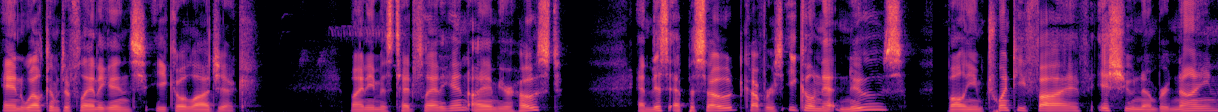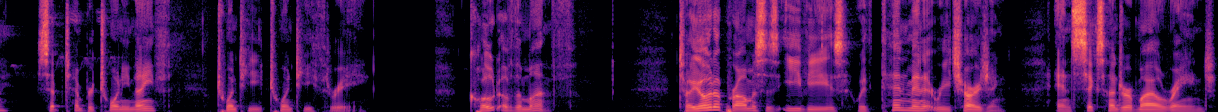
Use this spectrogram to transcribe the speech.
and welcome to Flanagan's Ecologic. My name is Ted Flanagan. I am your host, and this episode covers EcoNet News, Volume 25, Issue Number 9, September 29th, 2023. Quote of the Month Toyota promises EVs with 10 minute recharging and 600 mile range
